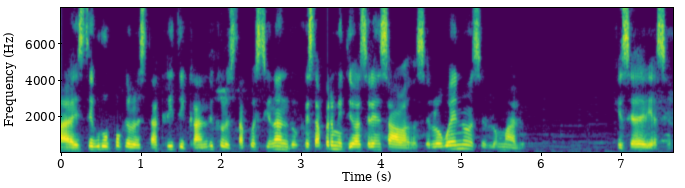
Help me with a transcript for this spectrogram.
a este grupo que lo está criticando y que lo está cuestionando. ¿Qué está permitido hacer en sábado? ¿Hacer lo bueno o hacer lo malo? ¿Qué se debe hacer?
